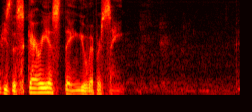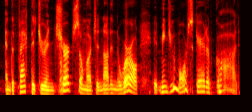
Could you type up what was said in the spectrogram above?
He's the scariest thing you've ever seen. And the fact that you're in church so much and not in the world, it means you're more scared of God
